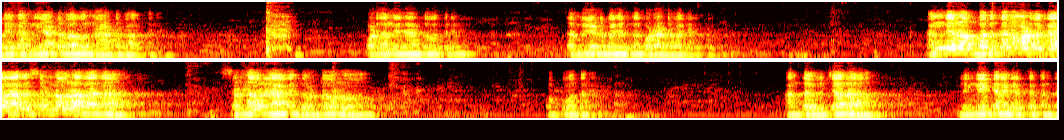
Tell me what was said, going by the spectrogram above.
ಬೇಕಾದ್ರೆ ನೀನಾಟವಾಗು, ನಾಟವಾಗ್ತಾನೆ. ಕೊಡದ ನೀನೇ ಅಂತ ಹೋಗ್ತೀರಿ ತಂಬಿಗೆ ಬಾಗಿರ್ತದೆ ಕೊಡಾಟ ಬಾಗಿರ್ತದೆ ಹಂಗ ನಾವು ಬದುಕನ್ನು ಮಾಡ್ಬೇಕಾದಾಗ ಸಣ್ಣವರಾದಾಗ ಯಾಕೆ ದೊಡ್ಡವರು ಒಪ್ಕೋತಾರೆ ಅಂತ ವಿಚಾರ ಲಿಂಗೈಕ್ಯರಾಗಿರ್ತಕ್ಕಂಥ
